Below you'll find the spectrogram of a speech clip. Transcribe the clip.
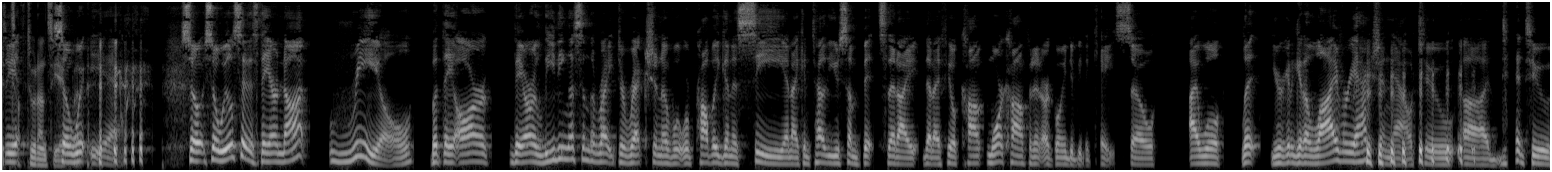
So yeah, tough to enunciate. so but- yeah. So so we'll say this: they are not real, but they are they are leading us in the right direction of what we're probably going to see. And I can tell you some bits that I that I feel com- more confident are going to be the case. So I will let you're going to get a live reaction now to uh to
